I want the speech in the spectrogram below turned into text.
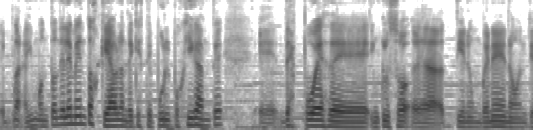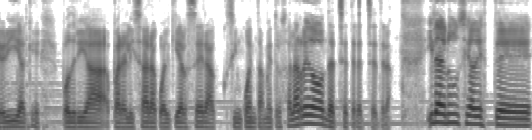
Eh, bueno, hay un montón de elementos que hablan de que este pulpo gigante, eh, después de incluso eh, tiene un veneno en teoría que podría paralizar a cualquier ser a 50 metros a la redonda, etcétera, etcétera. Y la denuncia de este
